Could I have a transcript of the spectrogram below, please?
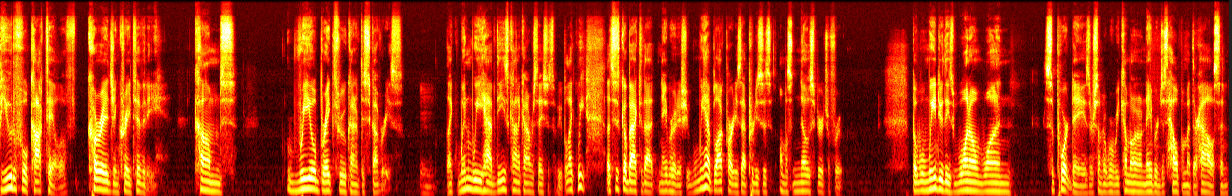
beautiful cocktail of courage and creativity comes real breakthrough kind of discoveries. Mm. Like when we have these kind of conversations with people, like we, let's just go back to that neighborhood issue. When we have block parties, that produces almost no spiritual fruit. But when we do these one on one support days or something where we come on a neighbor and just help them at their house and,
